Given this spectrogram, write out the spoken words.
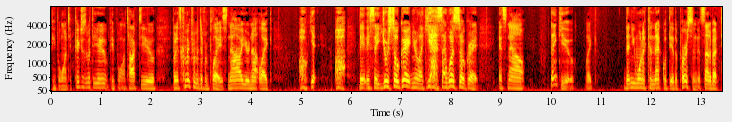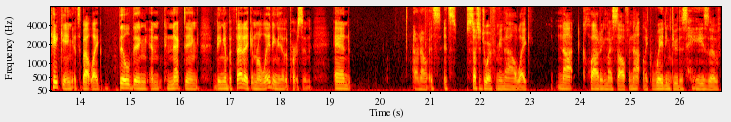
people want to take pictures with you, people want to talk to you, but it's coming from a different place. Now you're not like, oh, yeah, oh, they, they say, you're so great. And you're like, yes, I was so great. It's now, thank you. Like, then you want to connect with the other person. It's not about taking, it's about like building and connecting, being empathetic and relating to the other person. And I don't know, it's, it's such a joy for me now, like, not clouding myself and not like wading through this haze of,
